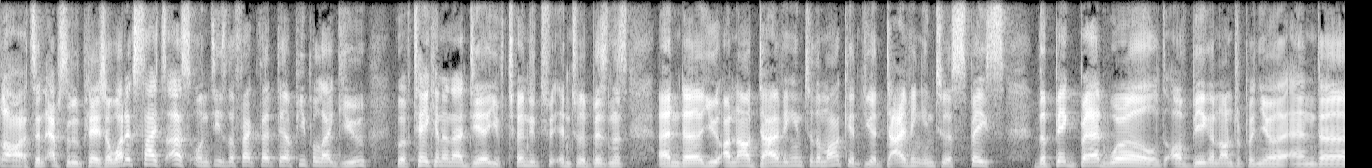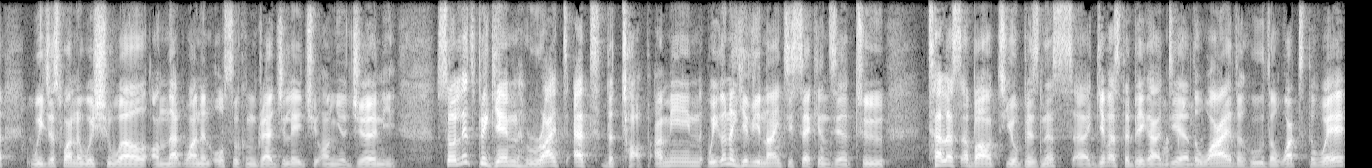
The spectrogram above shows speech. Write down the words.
Oh, it's an absolute pleasure. What excites us, Onti, is the fact that there are people like you who have taken an idea, you've turned it to, into a business, and uh, you are now diving into the market. You're diving into a space, the big bad world of being an entrepreneur. And uh, we just want to wish you well on that one and also congratulate you on your journey. So let's begin right at the top. I mean, we're going to give you 90 seconds here to Tell us about your business. Uh, give us the big idea, the why, the who, the what, the where,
